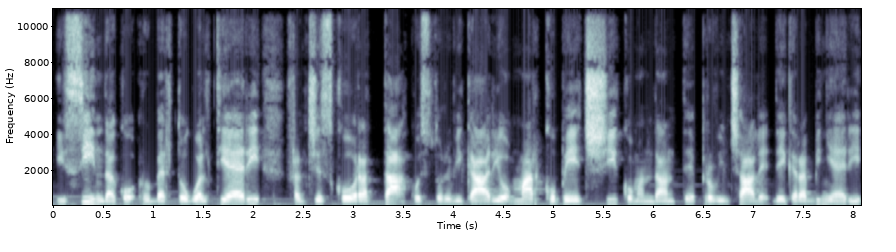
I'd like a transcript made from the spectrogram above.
il sindaco Roberto Gualtieri, Francesco Rattani Rattà, questore vicario, Marco Pecci, comandante provinciale dei Carabinieri,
